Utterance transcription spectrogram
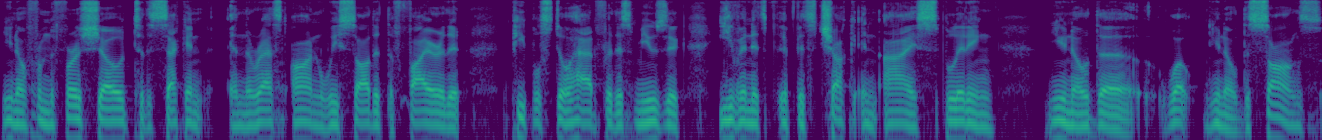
you know, from the first show to the second and the rest on, we saw that the fire that people still had for this music, even if, if it's Chuck and I splitting, you know, the, what, you know, the songs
